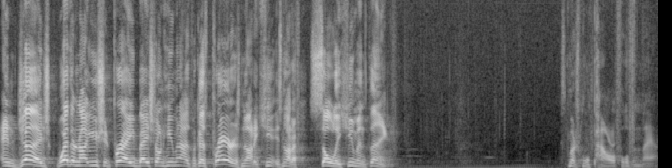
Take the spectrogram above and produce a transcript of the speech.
and judge whether or not you should pray based on human eyes because prayer is not a, is not a solely human thing. It's much more powerful than that.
